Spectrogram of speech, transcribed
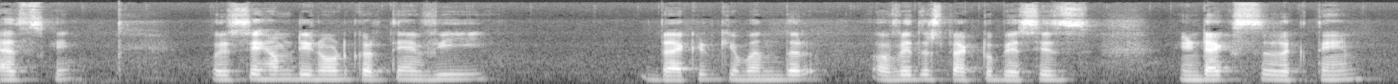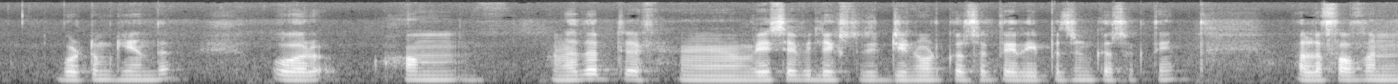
एस के. और इसे हम डिनोट करते हैं वी ब्रैकेट के अंदर with respect to basis index रखते हैं बॉटम के अंदर, और हम अनदर वे से भी लिख डिनोट कर सकते हैं रिप्रेजेंट कर सकते हैं alpha one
